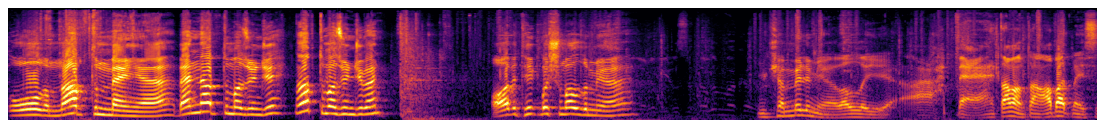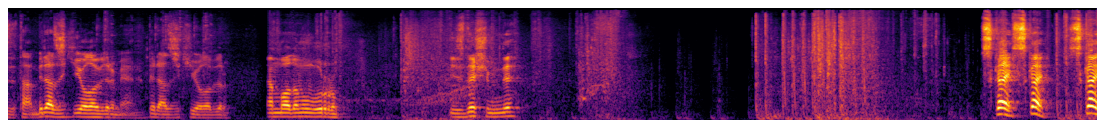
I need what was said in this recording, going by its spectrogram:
Oğlum ne yaptım ben ya? Ben ne yaptım az önce? Ne yaptım az önce ben? Abi tek başıma aldım ya. Mükemmelim ya vallahi ya. Ah be. Tamam tamam abartmayın sizi tamam. Birazcık iyi olabilirim yani. Birazcık iyi olabilirim. Ben bu adamı vururum. İzle şimdi. Sky, Sky, Sky,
